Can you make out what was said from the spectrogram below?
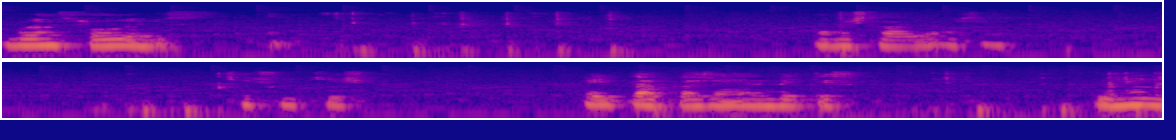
Buranın soğuyun biz. Yavaşlar yavaşlar. Çek şu iki iş. Bekle arkadaşlar yani beklesin. Burada.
